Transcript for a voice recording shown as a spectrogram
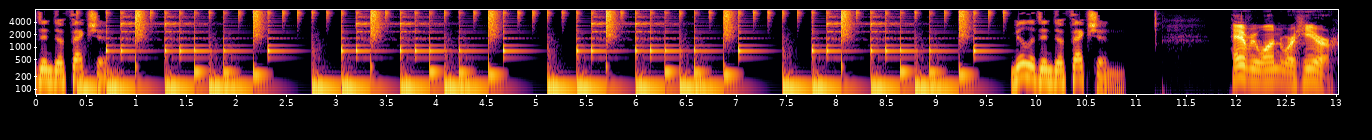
Militant affection. Militant affection. Hey everyone, we're here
